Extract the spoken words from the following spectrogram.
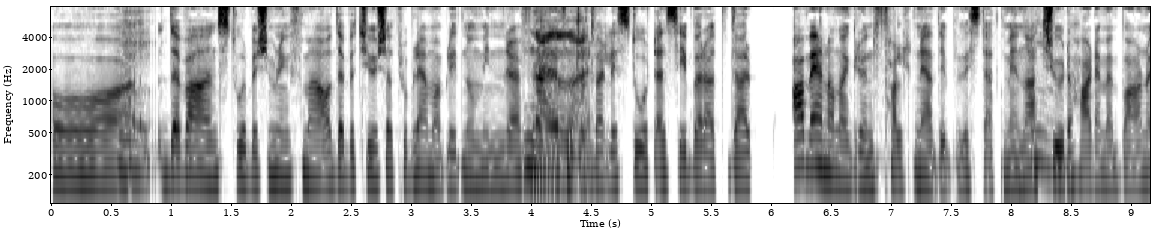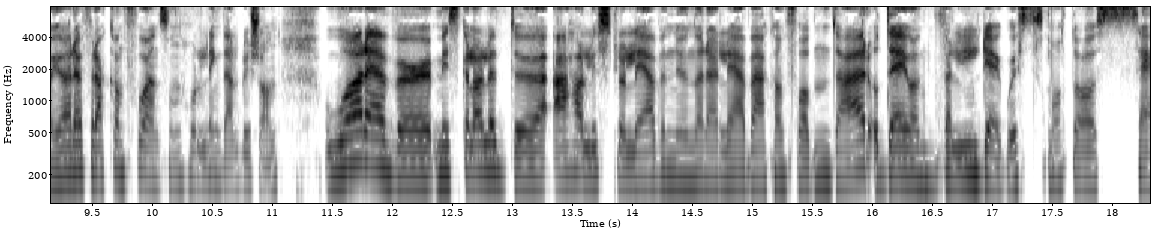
og det var en stor bekymring for meg. Og det betyr ikke at problemet har blitt noe mindre, for Nei, det er fortsatt nei. veldig stort. Jeg sier bare at det har av en eller annen grunn falt ned i bevisstheten min, og jeg tror det har det med barn å gjøre. For jeg kan få en sånn holdning der det blir sånn whatever, vi skal alle dø, jeg har lyst til å leve nå når jeg lever, jeg kan få den der. Og det er jo en veldig egoistisk måte å se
